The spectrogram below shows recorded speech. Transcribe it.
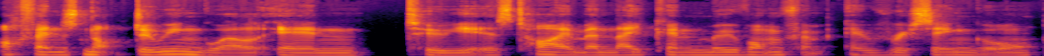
offense not doing well in two years' time, and they can move on from every single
